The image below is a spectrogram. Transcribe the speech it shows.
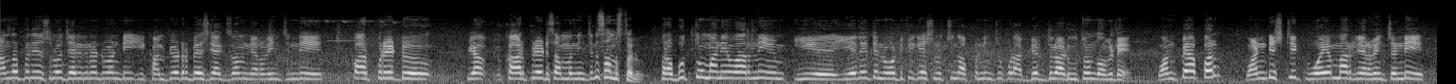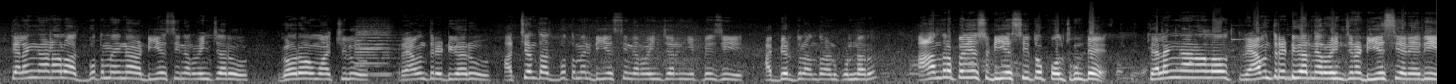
ఆంధ్రప్రదేశ్లో జరిగినటువంటి ఈ కంప్యూటర్ బేస్డ్ ఎగ్జామ్ నిర్వహించింది కార్పొరేట్ కార్పొరేట్ సంబంధించిన సంస్థలు. ప్రభుత్వం అనే వారిని ఈ ఏదైతే నోటిఫికేషన్ వచ్చిందో అప్పటి నుంచి కూడా అభ్యర్థులు అడుగుతుంది ఒకటే. One paper one district OMR నిర్వహించండి. తెలంగాణలో అద్భుతమైన డిఎస్సి నిర్వహించారు గౌరవ మార్చులు రేవంత్ రెడ్డి గారు. అత్యంత అద్భుతమైన డిఎస్సి నిర్వహించారని చెప్పేసి అభ్యర్థులు అందరూ అనుకుంటున్నారు. ఆంధ్రప్రదేశ్ డిఎస్సితో పోల్చుకుంటే తెలంగాణలో రేవంత్ రెడ్డి గారు నిర్వహించిన డిఎస్సి అనేది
